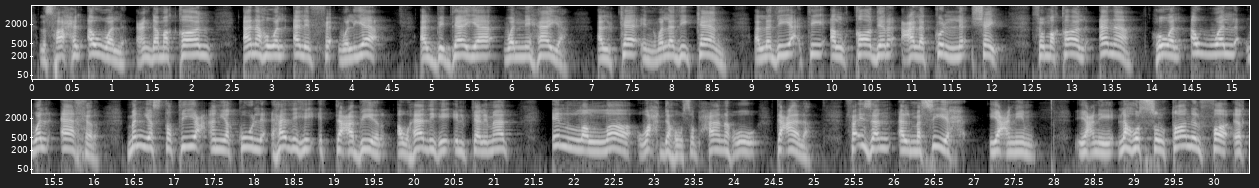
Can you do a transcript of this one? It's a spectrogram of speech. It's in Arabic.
الإصحاح الأول عندما قال أنا هو الألف والياء البداية والنهاية. الكائن والذي كان الذي يأتي القادر على كل شيء. ثم قال أنا هو الأول والآخر. من يستطيع أن يقول هذه التعابير أو هذه الكلمات إلا الله وحده سبحانه تعالى. فاذا المسيح يعني يعني له السلطان الفائق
